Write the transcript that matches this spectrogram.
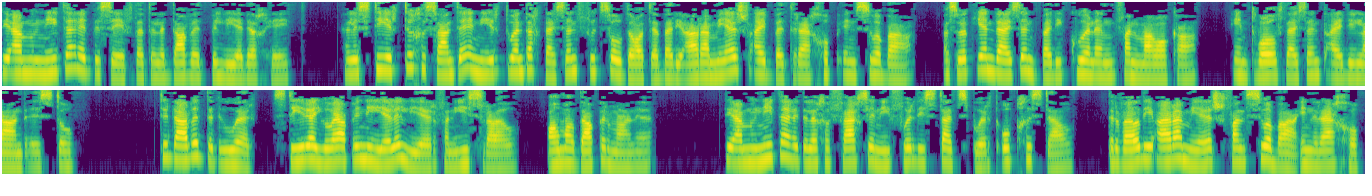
die Ammonite het besef dat hulle David beledig het. Hulle stuur toegesante en hier 20.000 voedsoldaten bij die Arameers uit Betreg op in Soba, as ook 1000 bij die koning van Maoka, en 12.000 uit die land is top. Toe David dit hoor, stuur hy Joab in die hele leer van Israël, allemaal dapper manne. Die Ammonite het hulle gevegse nie voor die stadspoort opgestel, terwijl die Arameers van Soba en Rechop,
